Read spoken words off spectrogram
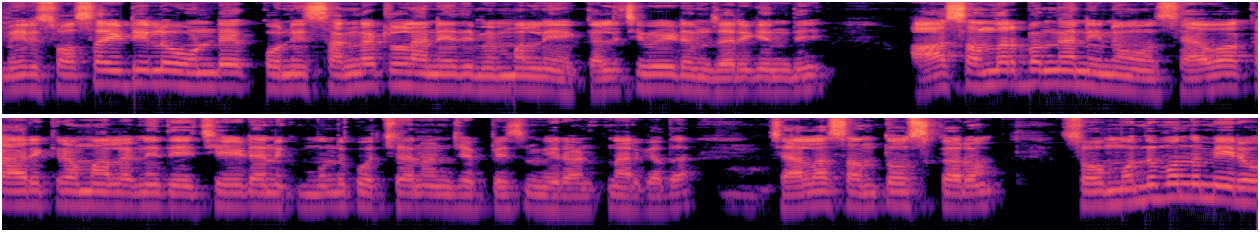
మీరు సొసైటీలో ఉండే కొన్ని సంఘటనలు అనేది మిమ్మల్ని కలిసివేయడం జరిగింది. ఆ సందర్భంగా నేను సేవా కార్యక్రమాలు అనేది చేయడానికి ముందుకు వచ్చానని చెప్పేసి మీరు అంటున్నారు కదా. చాలా సంతోషకరం. సో ముందు ముందు మీరు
